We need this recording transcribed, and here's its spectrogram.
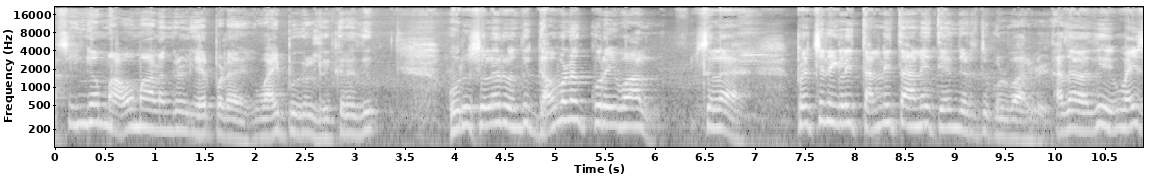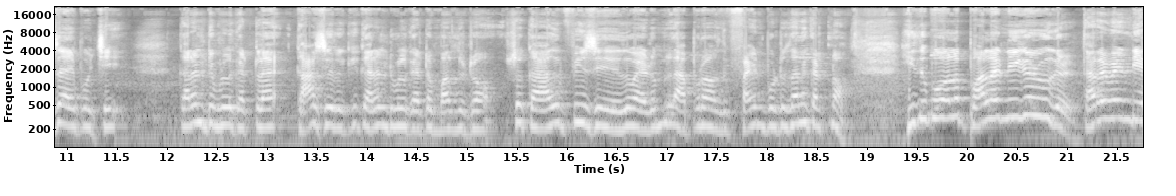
அசிங்கம் அவமானங்கள் ஏற்பட வாய்ப்புகள் இருக்கிறது. ஒரு சிலர் வந்து கவனக்குறைவால் சில பிரச்சனைகளை தன்னைத்தானே தேர்ந்தெடுத்து கொள்வார்கள். அதாவது வயசாகி போச்சு. கரண்ட்டு பில் கட்டலை காசு இருக்குது கரண்ட் பில் கட்ட மறந்துட்டோம். ஸோ அது ஃபீஸ் இதுவாகிடும் இல்லை அப்புறம் அது ஃபைன் போட்டு தானே கட்டணும். இதுபோல் பல நிகழ்வுகள் தர வேண்டிய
